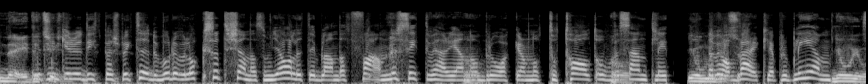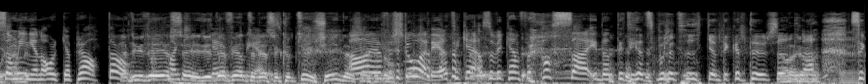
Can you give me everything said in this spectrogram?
Nej, det Hur tänker du ditt perspektiv? Du borde väl också känna som jag lite ibland att fan nu sitter vi här igen ja. och bråkar om något totalt oväsentligt ja. jo, när vi har så... verkliga problem jo, jo, som ja, ingen orkar prata om. Ja, det är ju det jag säger, det är därför jag inte läser kultursidor. Ja, jag förstår det. Jag tycker alltså vi kan förpassa identitetspolitiken till kultursidorna. Eh,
